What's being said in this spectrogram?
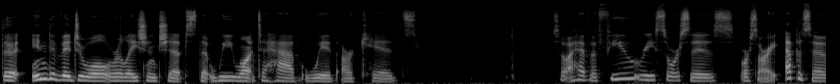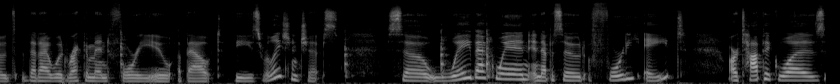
the individual relationships that we want to have with our kids. So, I have a few resources, or sorry, episodes that I would recommend for you about these relationships. So, way back when in episode 48, our topic was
